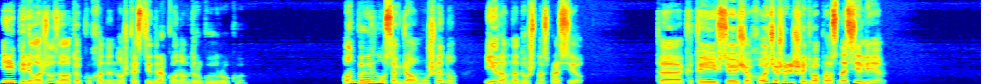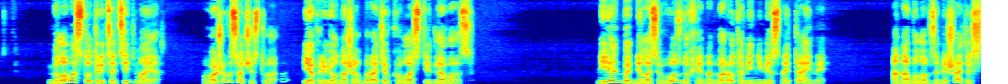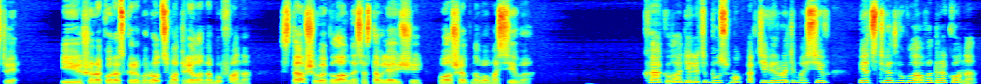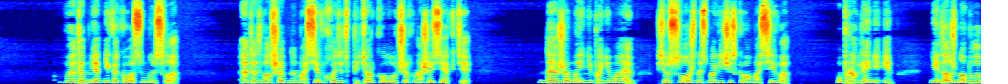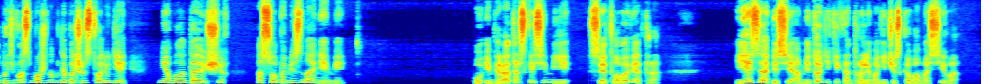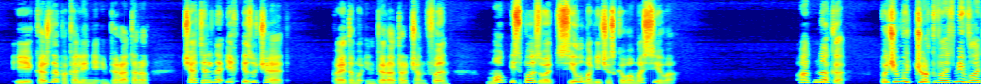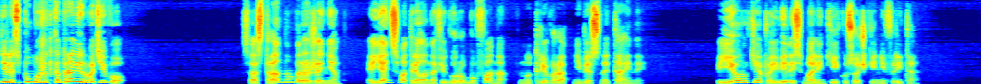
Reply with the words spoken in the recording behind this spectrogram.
и переложил золотой кухонный нож кости дракона в другую руку. Он повернулся к Джао Мушену и равнодушно спросил. «Так ты все еще хочешь решить вопрос насилием?» Глава 137. Ваше Высочество, я привел наших братьев к власти для вас. Ниянь поднялась в воздухе над воротами небесной тайны. Она была в замешательстве и, широко раскрыв рот, смотрела на Буфана, ставшего главной составляющей волшебного массива. Как владелец Бу смог активировать массив бедствия двуглавого дракона? В этом нет никакого смысла. Этот волшебный массив входит в пятерку лучших в нашей секте. Даже мы не понимаем всю сложность магического массива. Управление им – не должно было быть возможным для большинства людей, не обладающих особыми знаниями. У императорской семьи Светлого Ветра есть записи о методике контроля магического массива, и каждое поколение императоров тщательно их изучает, поэтому император Чан Фэн мог использовать силу магического массива. Однако, Почему, черт возьми, владелец Бу может контролировать его? Со странным выражением Янь смотрела на фигуру Буфана внутри врат небесной тайны. В ее руке появились маленькие кусочки нефрита.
